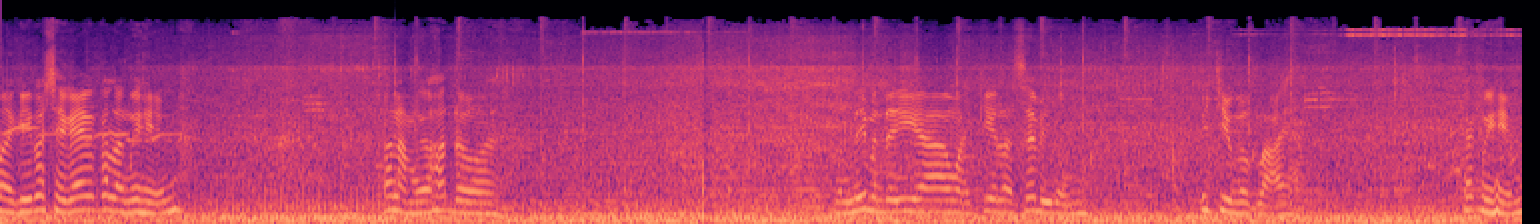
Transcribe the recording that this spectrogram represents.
Ngoài kia có xe ghé có là nguy hiểm. Nó nằm ra hết đường rồi. Mình nếu mình đi à, ngoài kia là sẽ bị đụng. Cái chiều ngược lại. Rất nguy hiểm.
